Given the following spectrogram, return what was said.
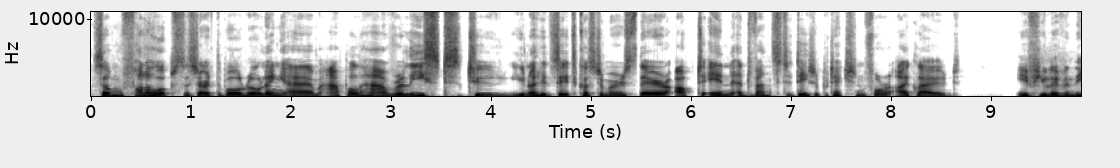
some follow-ups to start the ball rolling. Um, Apple have released to United States customers their opt-in advanced data protection for iCloud. If you live in the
